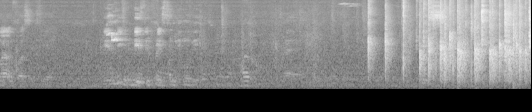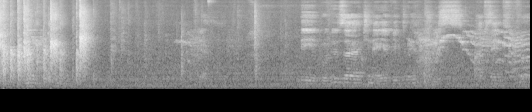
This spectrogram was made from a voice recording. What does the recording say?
One of us is here. This is the, this the priest in the movie. Uh, Yeah. The producer Victory is absent for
